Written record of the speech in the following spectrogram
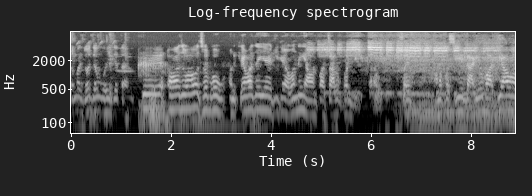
અવાજો આવો છે બહુ. અને કહેવા જઈએ એટલે કે હવે નહીં આવવાનું, પાછું ચાલુ કરી દઈએ. સાહેબ, અને પછી ગાડીઓ બહારથી આવો.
